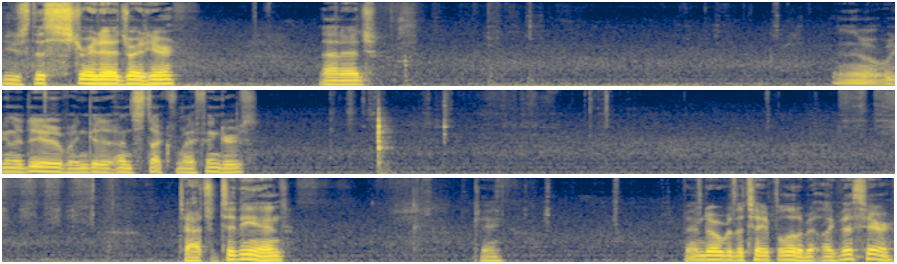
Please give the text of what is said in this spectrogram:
Use this straight edge right here. That edge. And then what we're going to do, if I can get it unstuck from my fingers, attach it to the end. Okay. Bend over the tape a little bit like this here.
